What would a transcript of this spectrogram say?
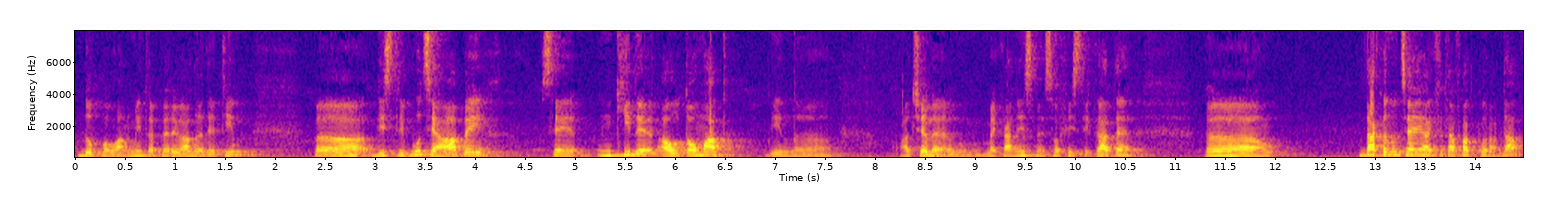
după o anumită perioadă de timp, uh, distribuția apei se închide automat din uh, acele mecanisme sofisticate uh, dacă nu ți-ai achitat factura. Da?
